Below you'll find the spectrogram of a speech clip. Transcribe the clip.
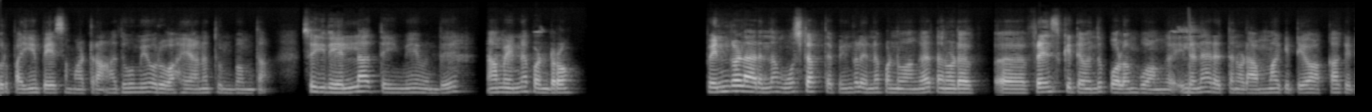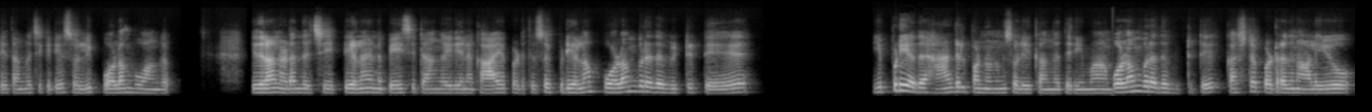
ஒரு பையன் பேச மாட்றான். அதுவுமே ஒரு வகையான துன்பம் தான். ஸோ இது எல்லாத்தையுமே வந்து நாம என்ன பண்றோம்? பெண்களா இருந்தா மோஸ்ட் ஆஃப் த பெண்கள் என்ன பண்ணுவாங்க, தன்னோட ஃப்ரெண்ட்ஸ் கிட்ட வந்து புலம்புவாங்க. இல்லைன்னா தன்னோட அம்மா கிட்டேயோ அக்கா கிட்டயோ, தங்கச்சிக்கிட்டேயோ சொல்லி புலம்புவாங்க. இதெல்லாம் நடந்துச்சு இப்படியெல்லாம் என்ன பேசிட்டாங்க. இது என்னை காயப்படுத்து. ஸோ இப்படியெல்லாம் புலம்புறத விட்டுட்டு எப்படி அதை ஹேண்டில் பண்ணணும்னு சொல்லியிருக்காங்க தெரியுமா? புலம்புறத விட்டுட்டு கஷ்டப்படுறதுனாலயோ,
